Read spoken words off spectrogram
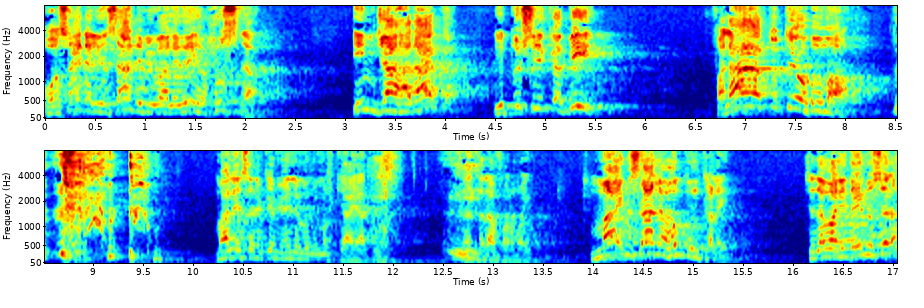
وصينا الانسان بوالديه حسنا ان جاهداك لتشرك بي فلا تطعهما ما ليس لك به علم من مخکې آیات ترا فرمای ما انسان له حکم کړی چې د والدینو سره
